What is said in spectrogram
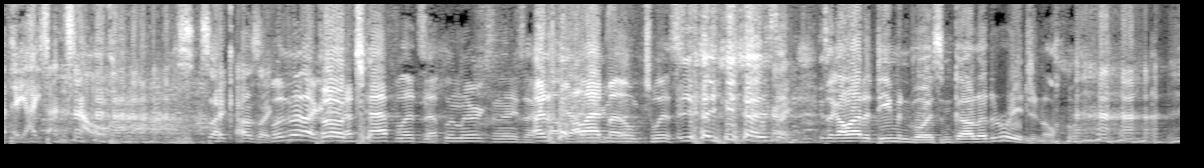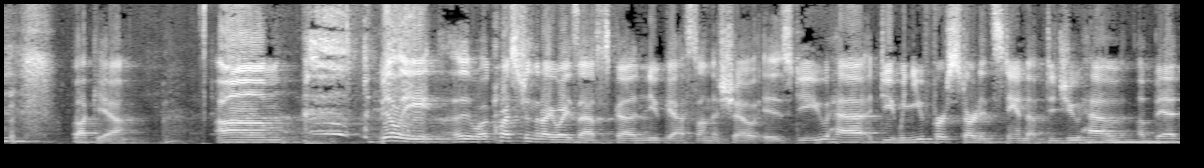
of the ice and snow. It's like I was like, Wasn't that like hooked. that's half Led Zeppelin lyrics, and then he's like, I know. I'll, I'll add my so. own twist. yeah, yeah. He's like, he's like, I'll add a demon voice and call it original. Fuck yeah. Um, Billy, uh, a question that I always ask uh, new guests on the show is: Do you have, do you, when you first started stand up, did you have a bit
